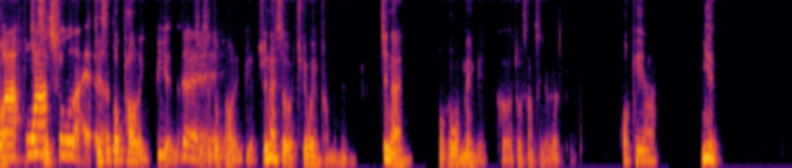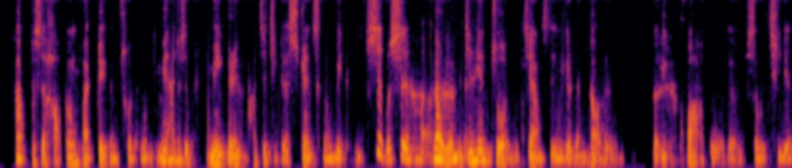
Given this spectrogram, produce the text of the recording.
挖挖出来了。其实都掏了一遍了。对，其实都掏了一遍。所以那时候其实我也 o m f 既然我跟我妹妹合作上是有问题，OK 啊，因为。它不是好跟坏、对跟错的问题，因为它就是每一个人有他自己的 strengths 跟 weakness，适不适合？那我们今天做这样子一个人道的的一个跨国的社会企业，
